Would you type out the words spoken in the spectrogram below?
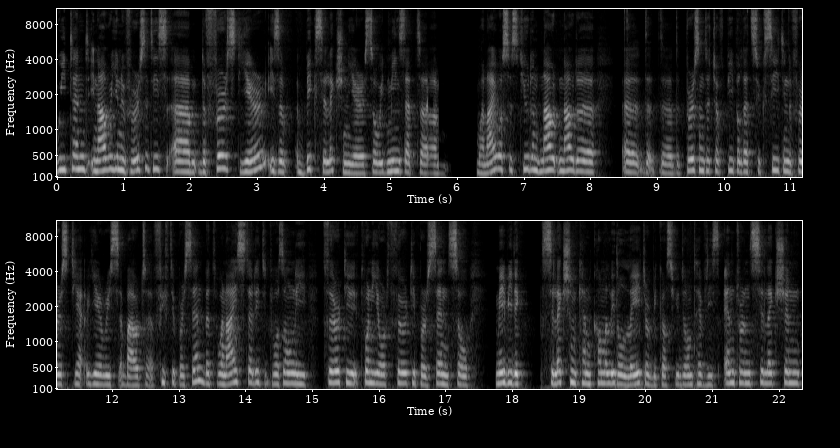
we tend in our universities um, the first year is a, a, big selection year, so it means that um, when I was a student, now now the, uh, the, the, the percentage of people that succeed in the first year is about uh, fifty percent, but when I studied, it was only 30, 20 or thirty percent. So maybe the selection can come a little later because you don't have this entrance selection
